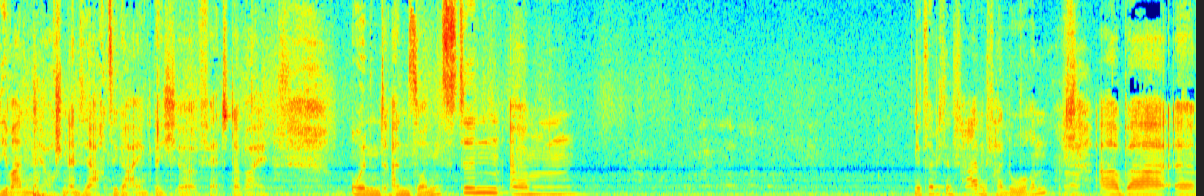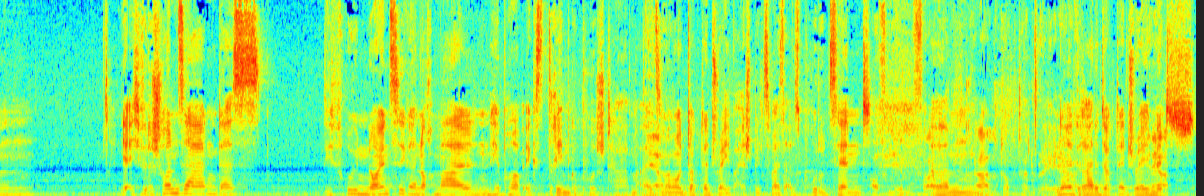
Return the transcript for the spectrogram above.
Die waren ja auch schon Ende der 80er eigentlich äh, fett dabei. Und ansonsten, ähm, jetzt habe ich den Faden verloren, aber ähm, ja, ich würde schon sagen, dass die frühen 90er nochmal den Hip-Hop extrem gepusht haben. Also Ja. Dr. Dre beispielsweise als Produzent. Auf jeden Fall. Ähm, Gerade Dr. Dre. Ne, ja. Gerade Dr. Dre Ja. mit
